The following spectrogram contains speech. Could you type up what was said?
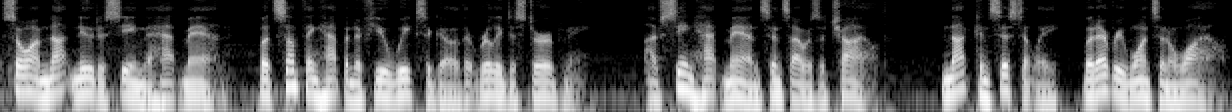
So I'm not new to seeing the Hat Man, but something happened a few weeks ago that really disturbed me. I've seen Hat Man since I was a child. Not consistently, but every once in a while.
